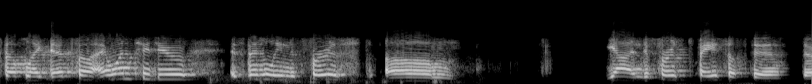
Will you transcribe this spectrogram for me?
stuff like that. So I want to do, especially in the first, um, yeah, in the first phase of the, the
